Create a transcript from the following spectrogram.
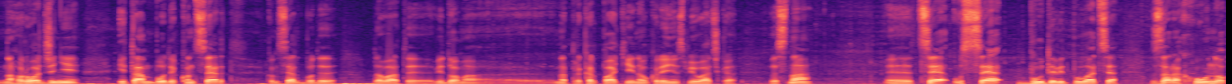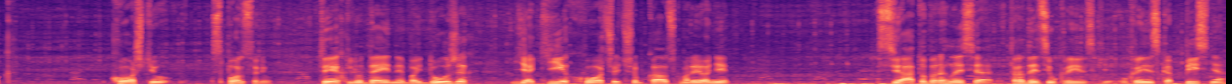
нагороджені, і там буде концерт. Концерт буде давати відома на Прикарпатті і на Україні співачка Весна. Е, Це все буде відбуватися за рахунок коштів спонсорів, тих людей небайдужих, які хочуть, щоб в Калузькому районі свято береглися, традиції українські, українська пісня,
